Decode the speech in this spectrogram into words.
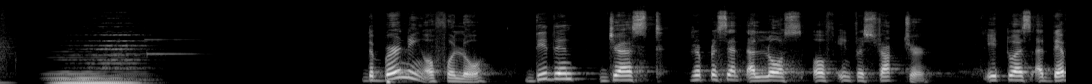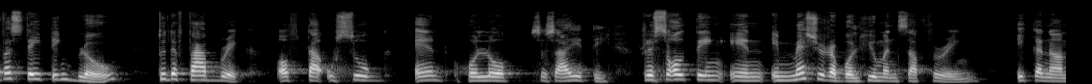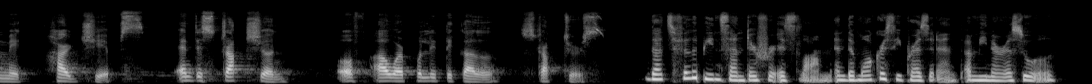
The burning of Jolo didn't just represent a loss of infrastructure. It was a devastating blow to the fabric of Tausug and Jolo society, resulting in immeasurable human suffering, economic hardships, and destruction of our political structures. That's Philippine Center for Islam and Democracy President Amina Rasul.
